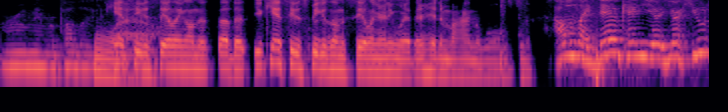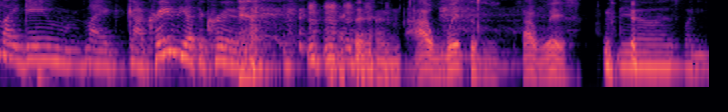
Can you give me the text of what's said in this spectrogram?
Room in Republic. Hmm. can't see the ceiling on the, uh, the you can't see the speakers on the ceiling or anywhere they're hidden behind the walls but I was like, damn, Kay, your your Hue Light game like got crazy at the crib. listen i wish this i wish yeah, it's funny.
